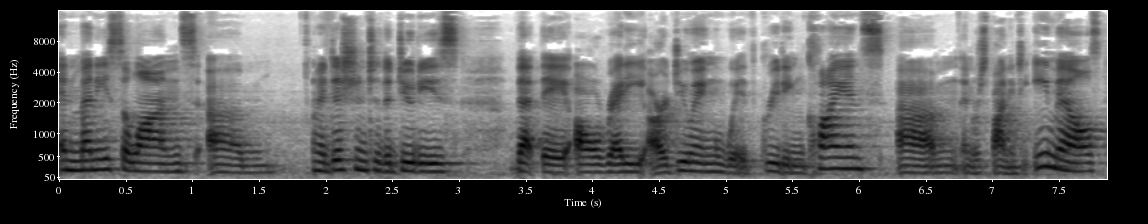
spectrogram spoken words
in many salons, um, in addition to the duties that they already are doing with greeting clients um, and responding to emails,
